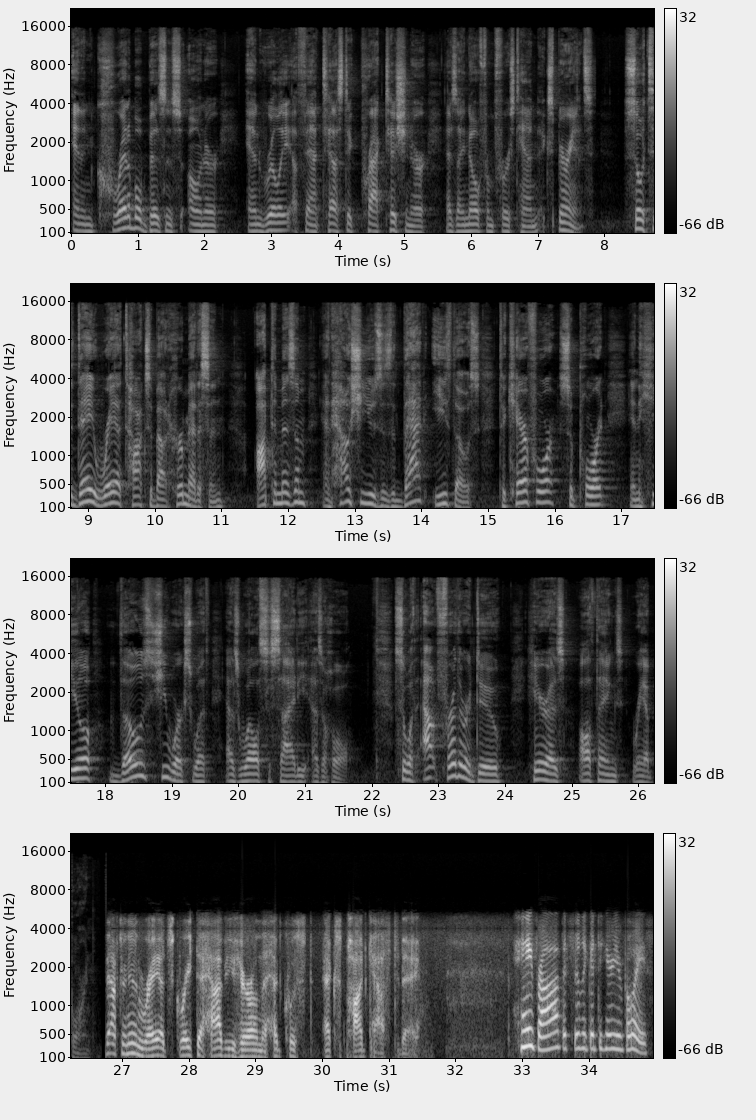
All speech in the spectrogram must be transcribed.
an incredible business owner, and really a fantastic practitioner, as I know from firsthand experience. So today, Rhea talks about her medicine, optimism, and how she uses that ethos to care for, support, and heal those she works with, as well as society as a whole. So without further ado, here is all things Rhea Bourne. Good afternoon, Ray. It's great to have you here on the Hedquist X podcast today. Hey, Rob. It's really good to hear your voice.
